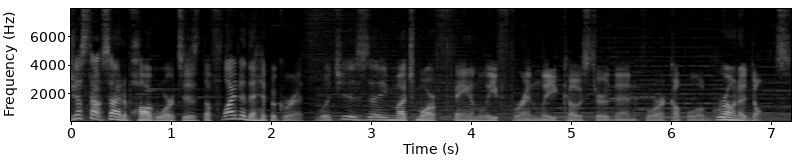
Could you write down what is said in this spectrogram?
Just outside of Hogwarts is the Flight of the Hippogriff, which is a much more family friendly coaster than for a couple of grown adults.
